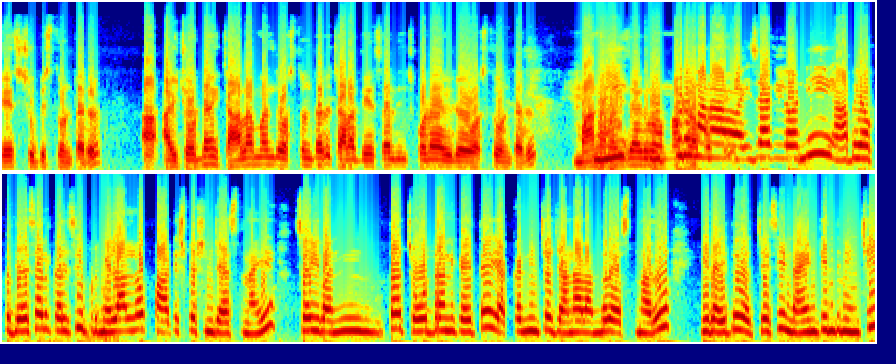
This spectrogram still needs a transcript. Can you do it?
చేసి చూపిస్తుంటారు అవి చూడడానికి చాలా మంది వస్తుంటారు. చాలా దేశాల నుంచి కూడా వీళ్ళు వస్తూ ఉంటారు. మన వైజాగ్లో ఇప్పుడు మన వైజాగ్లోని యాభై ఒక్క దేశాలు కలిసి ఇప్పుడు మిలాల్లో పార్టిసిపేషన్ చేస్తున్నాయి. సో ఇవంతా చూడడానికి అయితే ఎక్కడి నుంచో జనాలు అందరూ వస్తున్నారు. ఇదైతే వచ్చేసి నైన్టీన్త్ నుంచి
